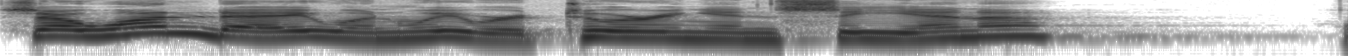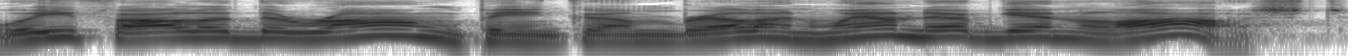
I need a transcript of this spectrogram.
So one day when we were touring in Siena, we followed the wrong pink umbrella and wound up getting lost.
